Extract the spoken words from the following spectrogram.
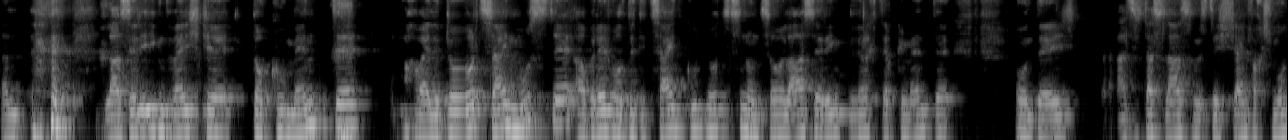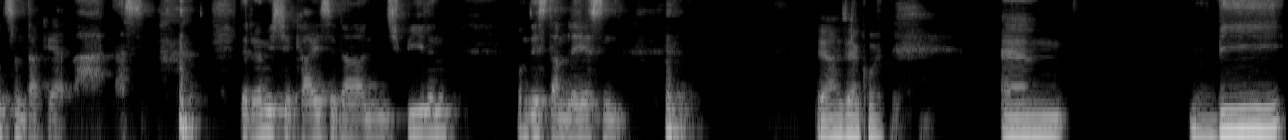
Dann las er irgendwelche Dokumente, einfach weil er dort sein musste, aber er wollte die Zeit gut nutzen und so las er irgendwelche Dokumente. Und äh, ich, als ich das las, musste ich einfach schmunzeln und dachte, ah, das, der römische Kaiser da an den Spielen und ist am Lesen. ja, sehr cool. Ähm, wie,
